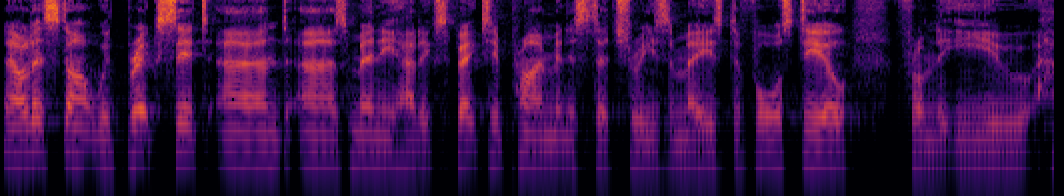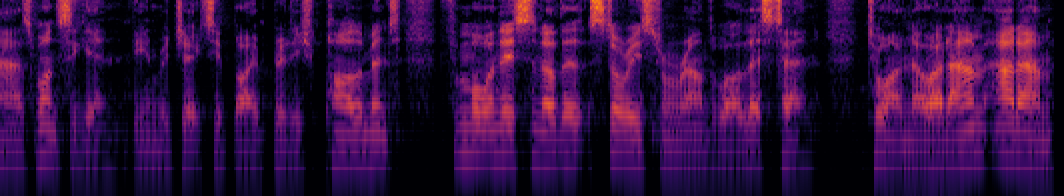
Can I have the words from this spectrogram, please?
Now, let's start with Brexit. And as many had expected, Prime Minister Theresa May's divorce deal from the EU has once again been rejected by British Parliament. For more on this and other stories from around the world, let's turn to our Ro Aram. Aram,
